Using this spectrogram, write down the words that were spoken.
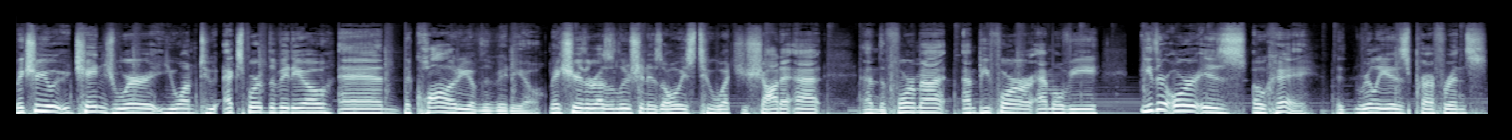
make sure you change where you want to export the video and the quality of the video. Make sure the resolution is always to what you shot it at and the format, MP4 or MOV. Either or is okay. It really is preference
